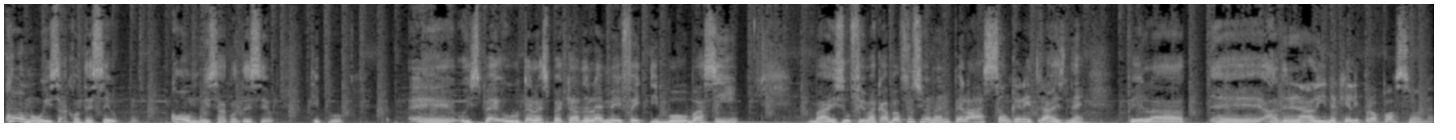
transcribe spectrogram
Como isso aconteceu? Como isso aconteceu? Tipo, é, o, o telespectador é meio feito de bobo assim, mas o filme acaba funcionando pela ação que ele traz, né? Pela é, adrenalina que ele proporciona.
